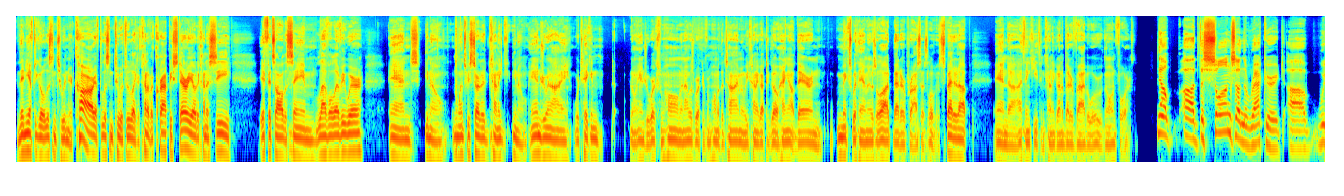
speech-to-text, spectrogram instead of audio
And then you have to go listen to it in your car. You have to listen to it through like a kind of a crappy stereo to kind of see if it's all the same level everywhere. And, you know, once we started kind of, you know, Andrew and I were taking, you know, Andrew works from home and I was working from home at the time. And we kind of got to go hang out there and mix with him. It was a lot better process, a little bit sped it up. And uh, I think Ethan kind of got a better vibe of what we were going for. Now, uh, the songs on the record, uh, were,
